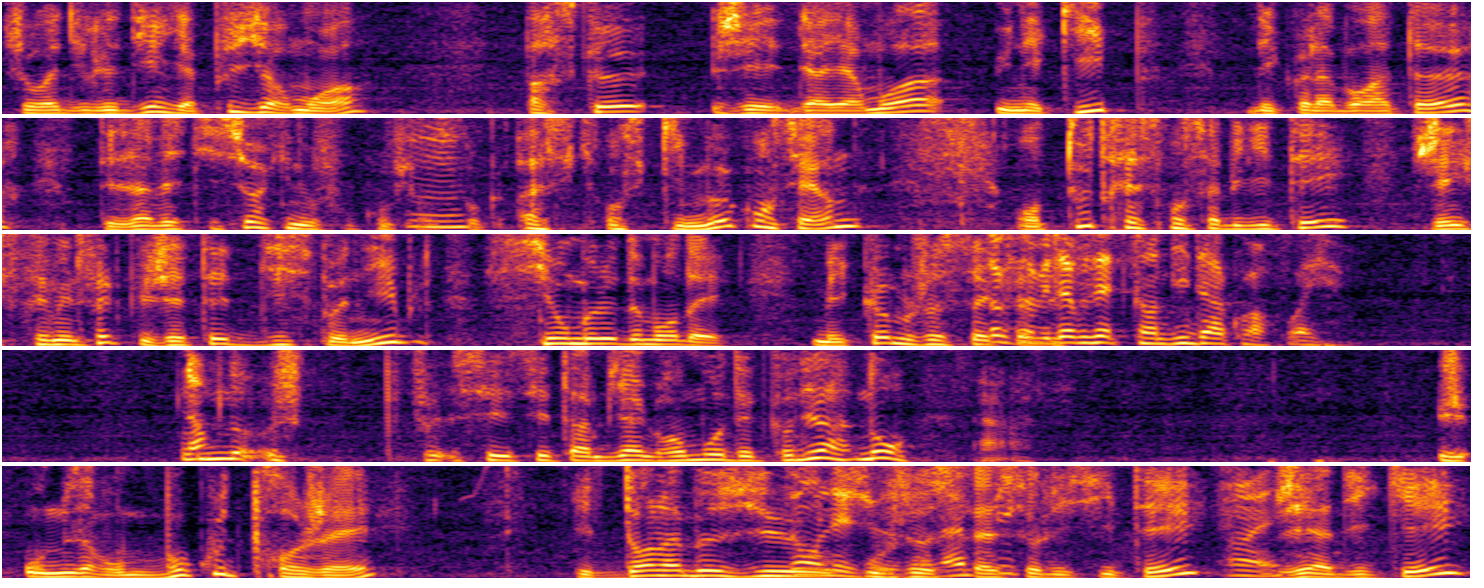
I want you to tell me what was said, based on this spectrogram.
j'aurais dû le dire il y a plusieurs mois, parce que j'ai derrière moi une équipe, des collaborateurs, des investisseurs qui nous font confiance. Mm. Donc, en ce qui me concerne, en toute responsabilité, j'ai exprimé le fait que j'étais disponible si on me le demandait. Mais comme je sais Donc que ça veut dire que vous êtes candidat, quoi. Oui. Non. je- c'est c'est un bien grand mot d'être candidat. Non. Ah. Je- Nous avons beaucoup de projets. Et dans la mesure où je serai Olympiques. sollicité, Ouais. j'ai indiqué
